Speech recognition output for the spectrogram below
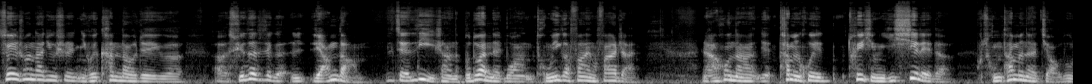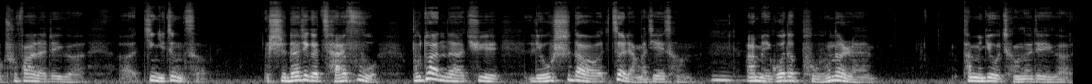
所以说呢，就是你会看到这个呃，随着这个两党在利益上的不断的往同一个方向发展，然后呢，他们会推行一系列的从他们的角度出发的这个呃经济政策，使得这个财富不断的去流失到这两个阶层，嗯，而美国的普通的人，他们就成了这个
